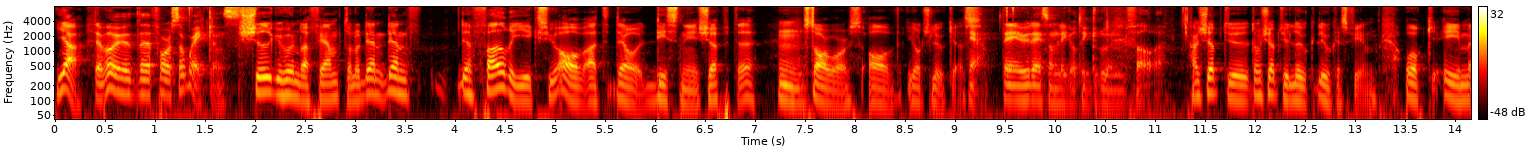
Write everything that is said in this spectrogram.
ja, det var ju The Force Awakens. 2015 och den, den, den föregicks ju av att då Disney köpte Star Wars av George Lucas. Ja, det är ju det som ligger till grund för det. Han köpte ju, de köpte ju Luke, Lucasfilm och i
